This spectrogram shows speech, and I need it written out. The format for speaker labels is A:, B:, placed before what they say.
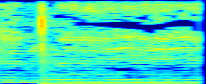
A: pretending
